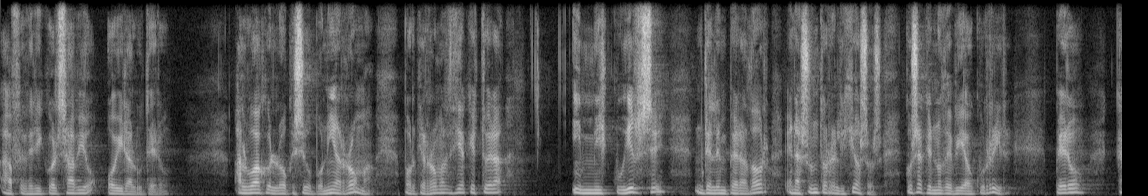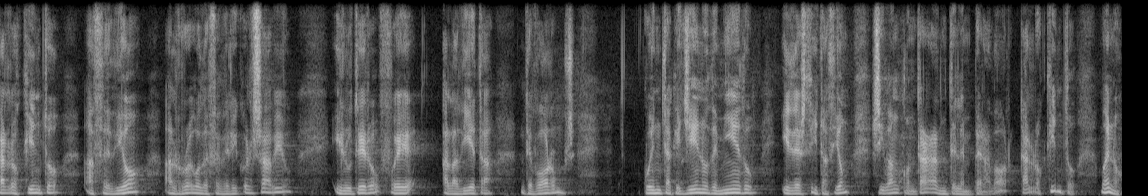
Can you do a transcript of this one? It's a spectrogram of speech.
a Federico el Sabio oír a Lutero, algo a lo que se oponía Roma, porque Roma decía que esto era inmiscuirse del emperador en asuntos religiosos, cosa que no debía ocurrir. Pero Carlos V accedió al ruego de Federico el Sabio y Lutero fue a la dieta de Worms. Cuenta que lleno de miedo y de excitación se iba a encontrar ante el emperador Carlos V. Bueno,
